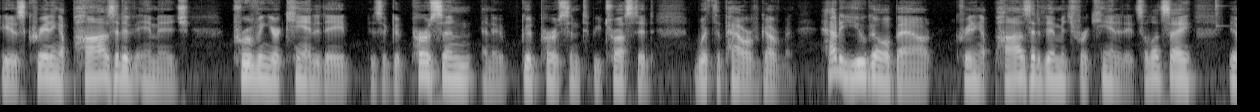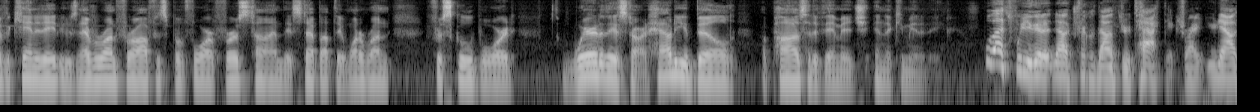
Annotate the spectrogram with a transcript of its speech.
is creating a positive image proving your candidate is a good person and a good person to be trusted with the power of government. How do you go about creating a positive image for a candidate? So let's say you have a candidate who's never run for office before, first time, they step up, they want to run for school board. Where do they start? How do you build a positive image in the community? Well, that's where you're going to now trickle down through tactics, right? You now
